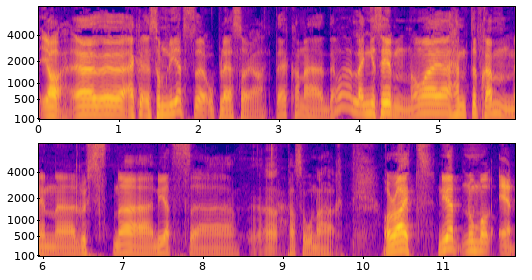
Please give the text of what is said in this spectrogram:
Ja, eh, jeg, som nyhetsoppleser, ja. Det kan jeg Det var lenge siden. Nå må jeg hente frem min rustne nyhetspersoner her. All right. Nyhet nummer én.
